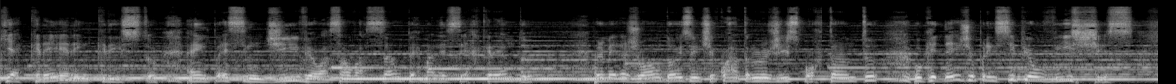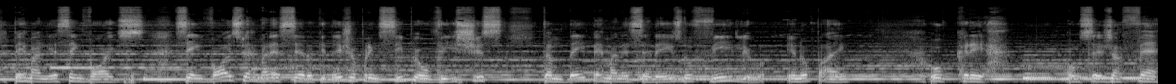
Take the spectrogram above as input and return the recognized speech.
que é crer em Cristo, é imprescindível a salvação permanecer crendo. 1 João 2,24 nos diz, portanto, o que desde o princípio ouvistes, permaneça em vós. Se em vós permanecer o que desde o princípio ouvistes, também permanecereis no Filho e no Pai. O crer ou seja, a fé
